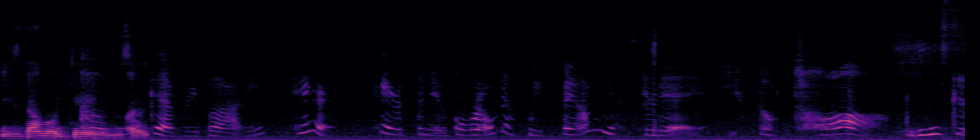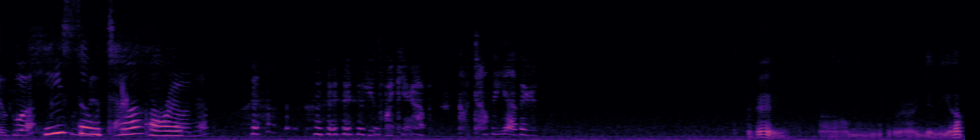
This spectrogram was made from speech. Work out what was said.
He's download oh, games oh, on look, everybody. Here. Here's the new grown-up we found yesterday. He's so tall. He's, Good luck, he's so Mr. tall. Grown-up. He's waking up. The others. Okay, um, we're getting up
